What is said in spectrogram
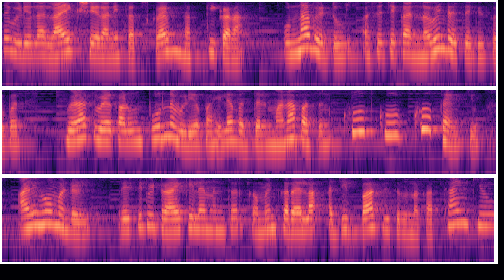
तर व्हिडिओला लाईक शेअर आणि सबस्क्राईब नक्की करा. पुन्हा भेटू अशाच एका नवीन रेसिपीसोबत वेळात वेळ काढून पूर्ण व्हिडिओ पाहिल्याबद्दल मनापासून खूप खूप खूप थँक्यू आणि हो मंडळी रेसिपी ट्राय केल्यानंतर कमेंट करायला अजिबात विसरू नका. थँक्यू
